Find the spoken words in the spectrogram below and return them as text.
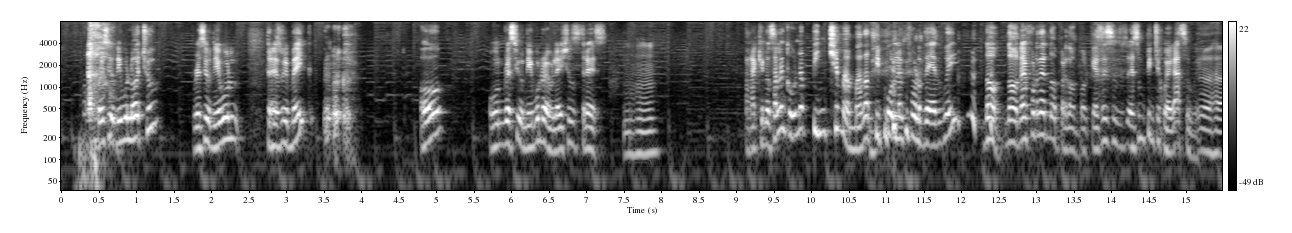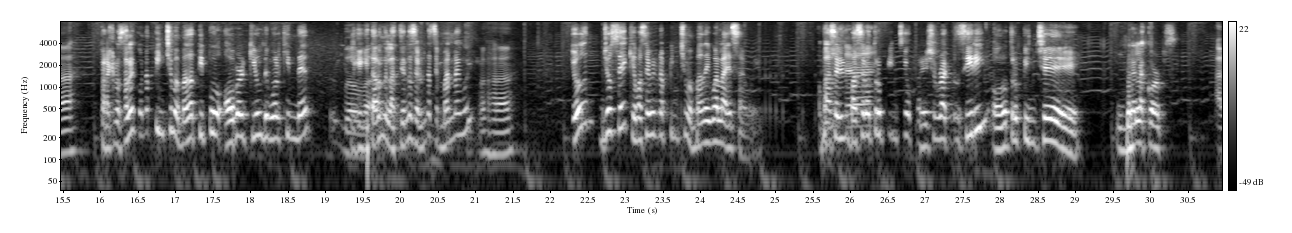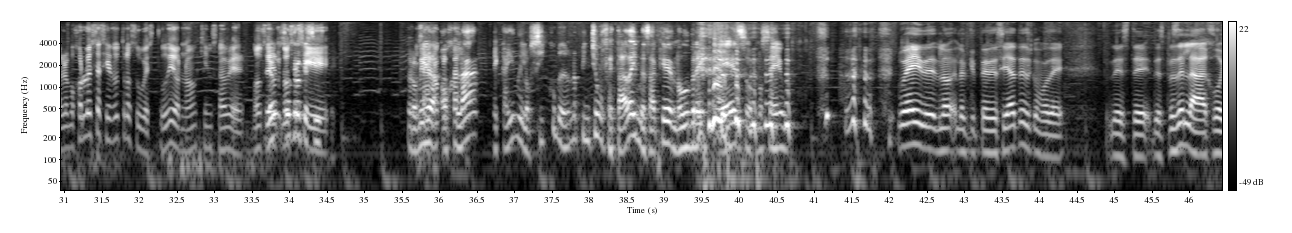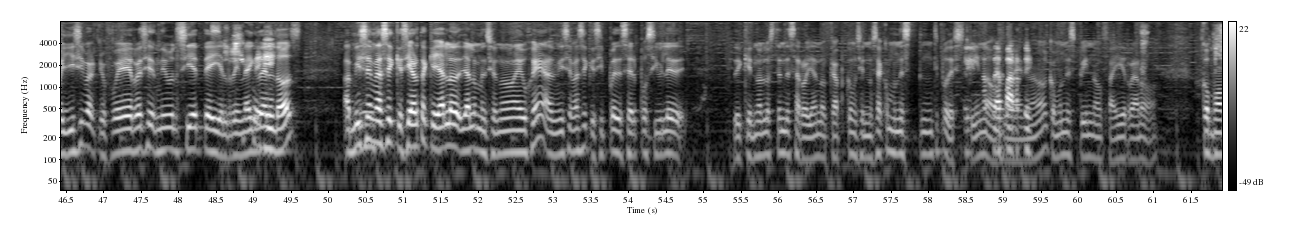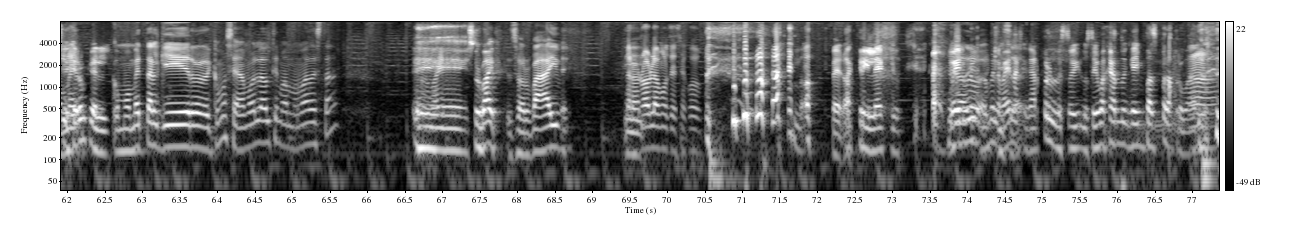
Resident Evil 8, Resident Evil 3 Remake o un Resident Evil Revelations 3. Ujú. Para que nos salen con una pinche mamada tipo Left 4 Dead, güey. No, no, Left 4 Dead no, perdón, porque ese es, es un pinche juegazo, güey. Ajá. Para que nos salen con una pinche mamada tipo Overkill de Walking Dead, No el que quitaron de las tiendas en una semana, güey. Ajá. Yo, yo sé que va a ser una pinche mamada igual a esa, güey. Va a ser, va a ser otro pinche Operation Raccoon City o otro pinche Umbrella Corps. A lo mejor lo está haciendo otro subestudio, ¿no? ¿Quién sabe? No sé, Yo, no sé creo que si... sí. Pero O sea, mira, no ojalá me caiga en el hocico, me dé una pinche bofetada y me saque No Break 3 o no sé, güey. Lo, lo que te decía antes, como de, de este, después de la joyísima que fue Resident Evil 7 y el Sí, remake del 2, a mí se me hace que sí, ahorita que ya lo, ya lo mencionó Euge, a mí se me hace que sí puede ser posible de, que no lo estén desarrollando Capcom, sino sea como un, tipo de spin-off, ¿no? Como un spin-off ahí raro. Como, Sí, me- dijeron que el como Metal Gear, ¿cómo se llamó la última mamada esta? eh, Survive. Survive. Pero Y- no hablamos de ese juego. no, pero... Sacrilegio. Güey, no, me la vayan a cagar, pero lo estoy, lo estoy bajando en Game Pass para probar. Ah,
